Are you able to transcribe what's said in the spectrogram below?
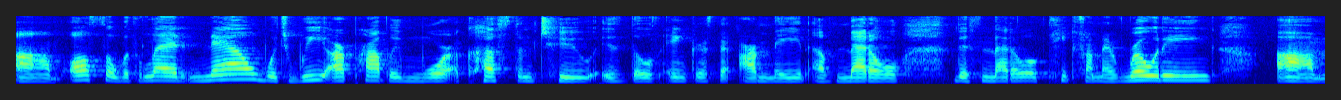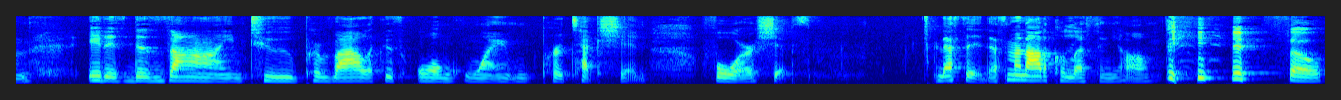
um, also with lead now, which we are probably more accustomed to, is those anchors that are made of metal. This metal keeps from eroding. Um, it is designed to provide like this ongoing protection for ships. That's it. That's my nautical lesson, y'all. so,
